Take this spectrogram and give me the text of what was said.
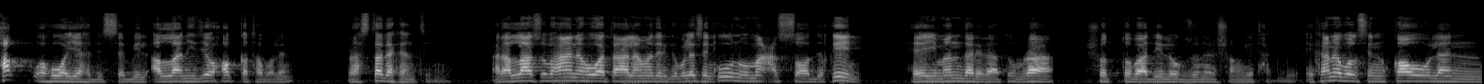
হক ওয়াহুয়াহদিসাবিল আল্লাহ নিজেও হক কথা বলেন। রাস্তা দেখান তিনি। আর আল্লাহ তাআলা আমাদেরকে বলেছেন, কোন হে ইমানদারেরা তোমরা সত্যবাদী লোকজনের সঙ্গে থাকবে। এখানে বলছেন কৌলান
